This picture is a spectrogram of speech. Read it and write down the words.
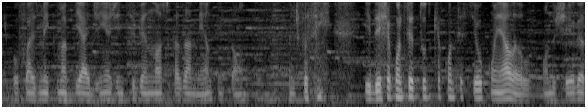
Tipo, faz meio que uma piadinha, a gente se vê no nosso casamento, então. Tipo assim, e deixa acontecer tudo que aconteceu com ela. Quando chega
